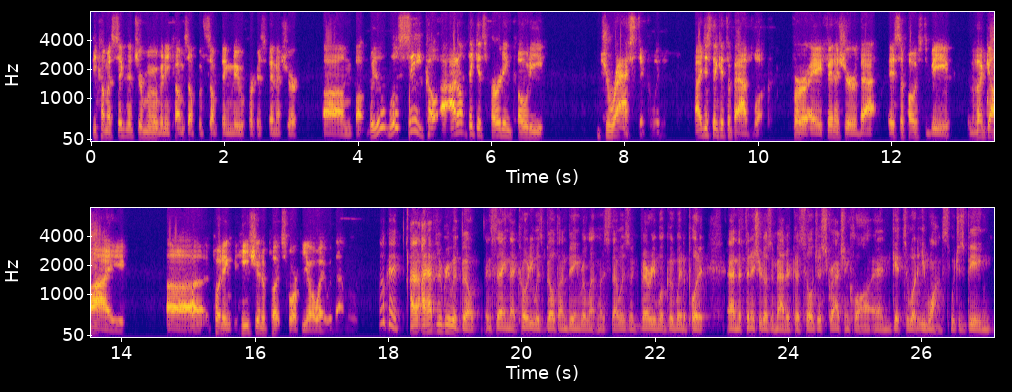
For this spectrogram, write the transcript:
become a signature move, and he comes up with something new for his finisher. Um, but we'll we'll see. I don't think it's hurting Cody drastically. I just think it's a bad look for a finisher that is supposed to be the guy uh, putting he should have put Scorpio away with that move. Okay, I, I, have to agree with Bill in saying that Cody was built on being relentless. That was a very well, good way to put it. And the finisher doesn't matter because he'll just scratch and claw and get to what he wants, which is being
